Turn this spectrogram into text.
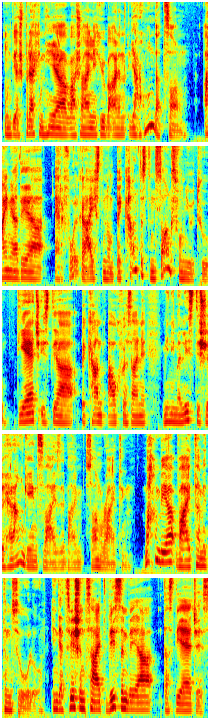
Und wir sprechen hier wahrscheinlich über einen Jahrhundertsong. Einer der erfolgreichsten und bekanntesten Songs von U2. The Edge ist ja bekannt auch für seine minimalistische Herangehensweise beim Songwriting. Machen wir weiter mit dem Solo. In der Zwischenzeit wissen wir, dass The Edge es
